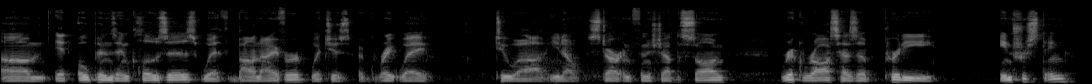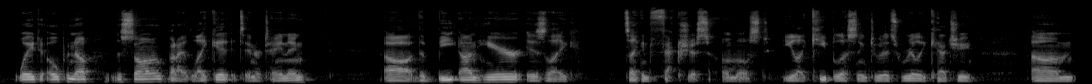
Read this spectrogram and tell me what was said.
Um, it opens and closes with Bon Iver, which is a great way to uh, you know start and finish out the song. Rick Ross has a pretty interesting way to open up the song, but I like it. It's entertaining. Uh, the beat on here is like it's like infectious almost. You like keep listening to it. It's really catchy. Um,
